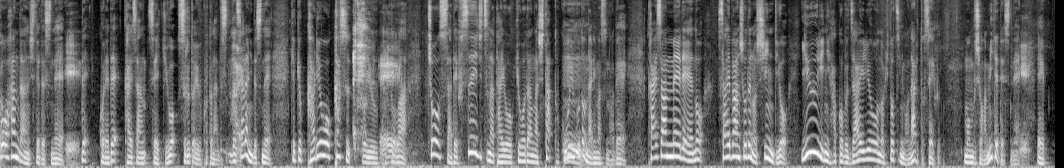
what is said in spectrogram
こう判断してですね、えー、で、これで解散請求をするということなんです。で、はい、さらにですね、結局過料を課すということは、えー調査で不誠実な対応を教団がしたと、こういうことになりますので、うん、解散命令の裁判所での審理を有利に運ぶ材料の一つにもなると政府、文部省が見てですね、えー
